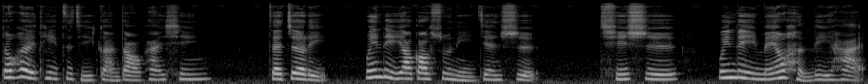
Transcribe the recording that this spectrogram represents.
都会替自己感到开心。在这里，Wendy 要告诉你一件事：其实 Wendy 没有很厉害，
